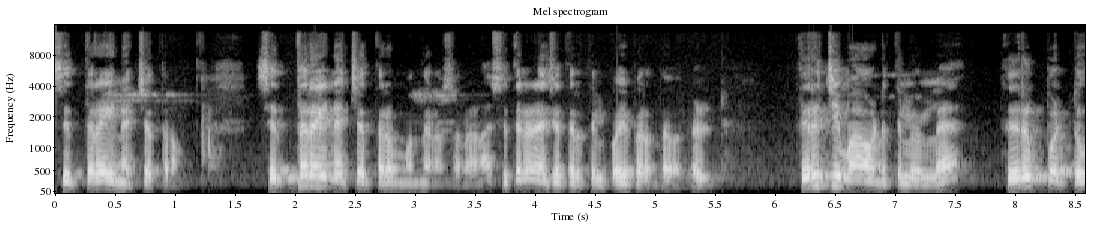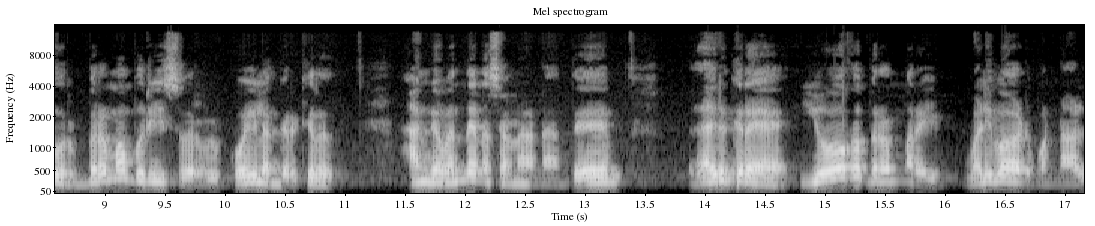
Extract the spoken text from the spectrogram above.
சித்திரை நட்சத்திரம். சித்திரை நட்சத்திரம் வந்து என்ன சொன்னா சித்திரை நட்சத்திரத்தில் போய் பிறந்தவர்கள் திருச்சி மாவட்டத்தில் உள்ள திருப்பட்டூர் பிரம்மபுரீஸ்வரர் கோயில் அங்க இருக்கிறது. அங்க வந்து என்ன சொன்னான்னா வந்து இருக்கிற யோக பிரம்மரை வழிபாடு பண்ணால்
